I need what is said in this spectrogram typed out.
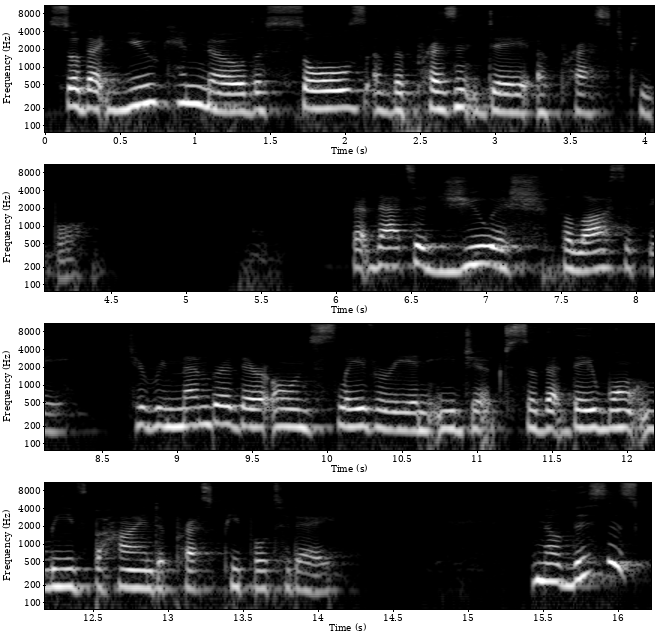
so that you can know the souls of the present day oppressed people. That that's a Jewish philosophy to remember their own slavery in Egypt so that they won't leave behind oppressed people today. Now, this is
